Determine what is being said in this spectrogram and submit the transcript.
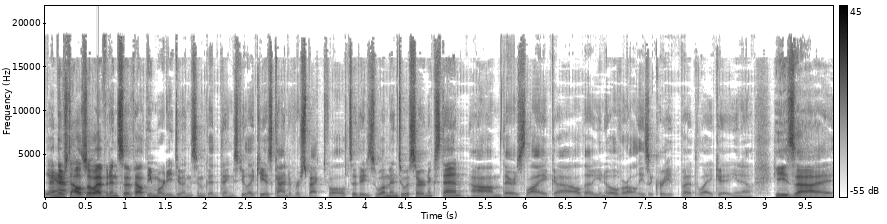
yeah. And there's also evidence of Healthy Morty doing some good things too. Like he is kind of respectful to these women to a certain extent. Um, there's like, uh, although you know overall he's a creep, but like uh, you know he's uh,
